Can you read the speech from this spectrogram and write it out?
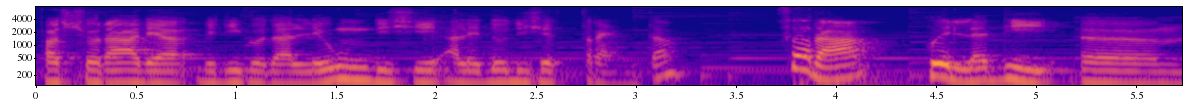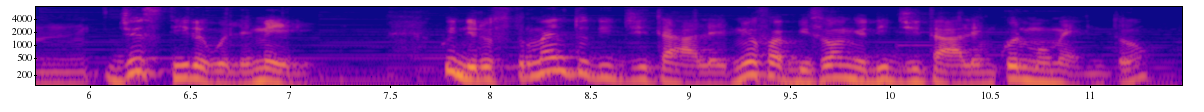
fascia oraria vi dico dalle 11 alle 12.30, sarà quella di ehm, gestire quelle mail. Quindi lo strumento digitale, il mio fabbisogno digitale in quel momento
